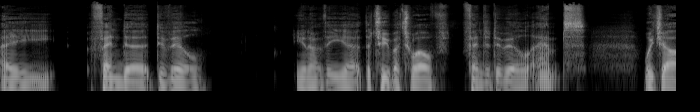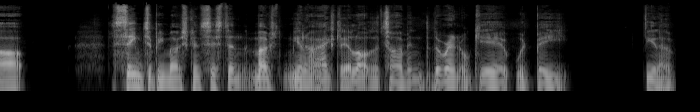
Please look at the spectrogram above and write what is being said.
a Fender DeVille, you know the uh, the two x twelve Fender DeVille amps, which are seem to be most consistent. Most, you know, actually a lot of the time in the rental gear would be you know,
